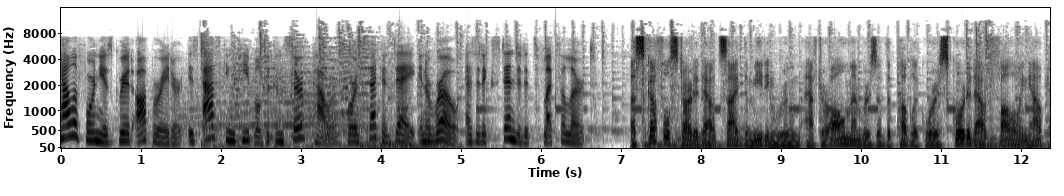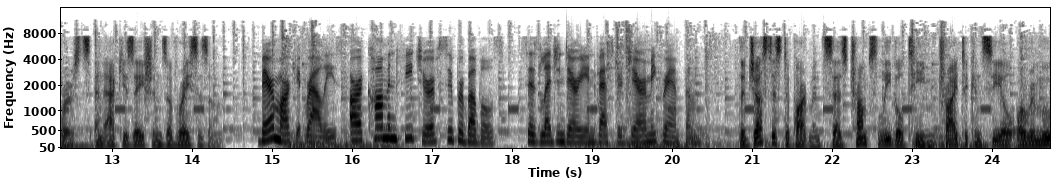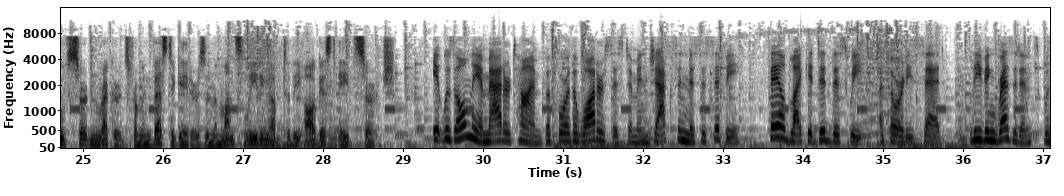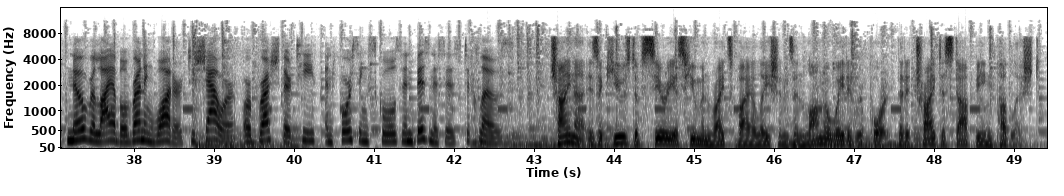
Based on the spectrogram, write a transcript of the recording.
California's grid operator is asking people to conserve power for a second day in a row as it extended its flex alert. A scuffle started outside the meeting room after all members of the public were escorted out following outbursts and accusations of racism. Bear market rallies are a common feature of superbubbles, says legendary investor Jeremy Grantham. The Justice Department says Trump's legal team tried to conceal or remove certain records from investigators in the months leading up to the August 8 search. It was only a matter of time before the water system in Jackson, Mississippi, failed like it did this week, authorities said, leaving residents with no reliable running water to shower or brush their teeth and forcing schools and businesses to close. China is accused of serious human rights violations in long-awaited report that it tried to stop being published.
